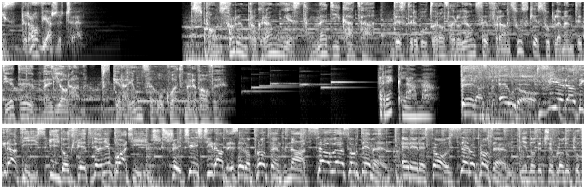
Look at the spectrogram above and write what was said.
I zdrowia życzę. Sponsorem programu jest Medicata, dystrybutor oferujący francuskie suplementy diety Melioran, wspierające układ nerwowy. Reklama. Teraz w euro. Dwie raty gratis i do kwietnia nie płacisz. 30 rat 0% na cały asortyment. RRSO 0%. Nie dotyczy produktów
